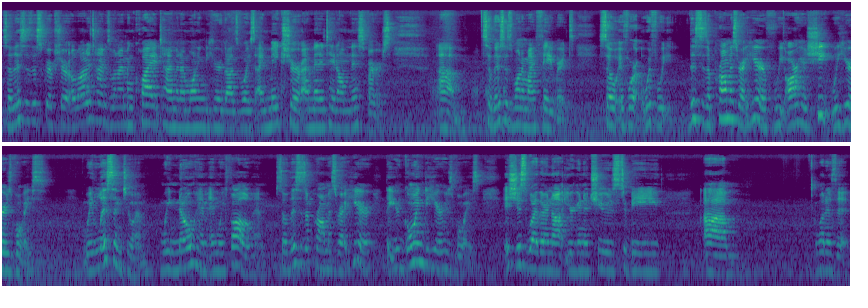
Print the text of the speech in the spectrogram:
So this is the scripture. A lot of times when I'm in quiet time and I'm wanting to hear God's voice, I make sure I meditate on this verse. Um, so this is one of my favorites. So if we're if we this is a promise right here. If we are His sheep, we hear His voice. We listen to Him. We know Him and we follow Him. So this is a promise right here that you're going to hear His voice. It's just whether or not you're going to choose to be, um, what is it?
